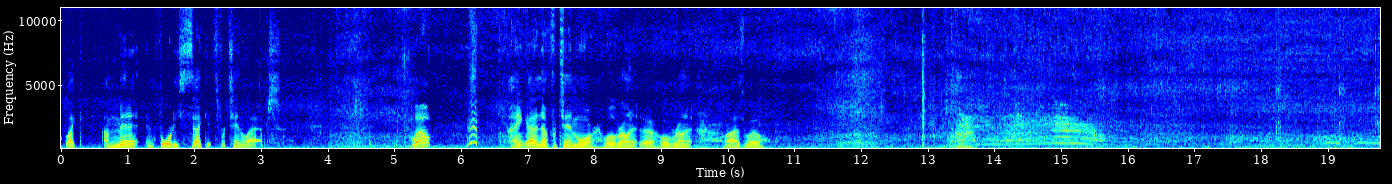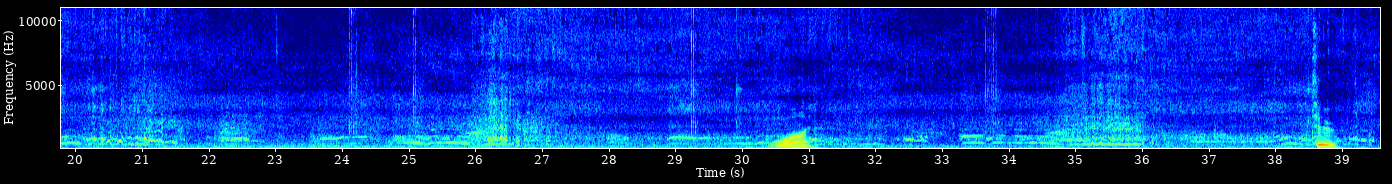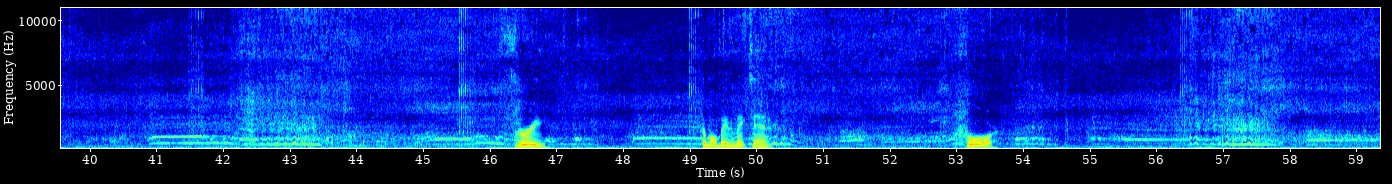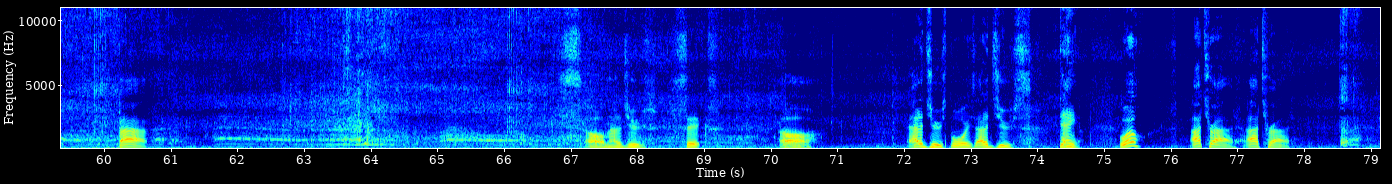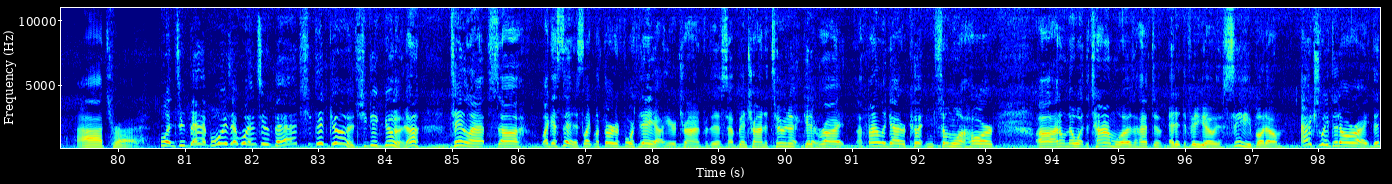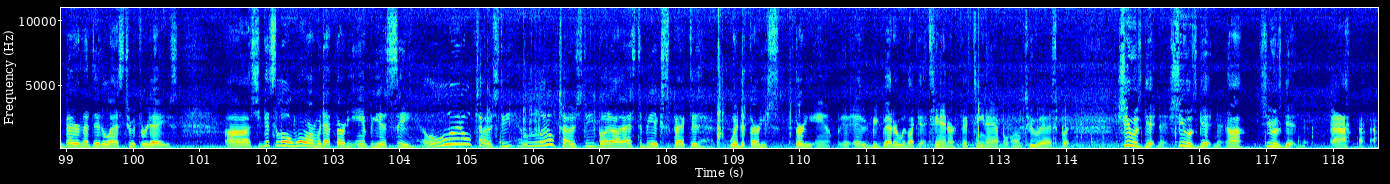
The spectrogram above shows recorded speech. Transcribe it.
like a minute and 40 seconds for 10 laps. Well, I ain't got enough for 10 more. We'll run it though. We'll run it. Might as well. One. Two. Three. Come on, baby, make 10. Four. Five. Oh, out of juice. Six. Oh. Out of juice, boys. Out of juice. Damn. Well, I tried. I tried. I tried. Wasn't too bad, boys. That wasn't too bad. She did good. She did good, huh? 10 laps. Uh, like I said, it's like my third or fourth day out here trying for this. I've been trying to tune it, get it right. I finally got her cutting somewhat hard. Uh, I don't know what the time was. I have to edit the video to see, but um, actually did all right. Did better than I did the last two or three days. Uh, she gets a little warm with that 30 amp ESC. A little toasty, a little toasty, but uh, that's to be expected with the 30, 30 amp. It, it would be better with like a 10 or 15 amp on 2S, but she was getting it. She was getting it, huh? She was getting it.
